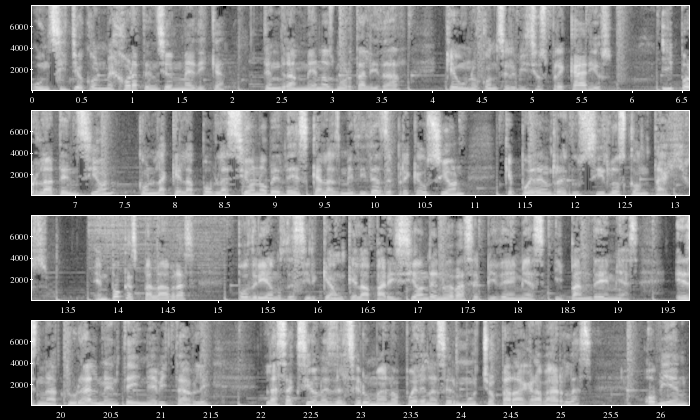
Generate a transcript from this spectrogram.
Un sitio con mejor atención médica tendrá menos mortalidad que uno con servicios precarios y por la atención con la que la población obedezca las medidas de precaución que pueden reducir los contagios. En pocas palabras, podríamos decir que aunque la aparición de nuevas epidemias y pandemias es naturalmente inevitable, las acciones del ser humano pueden hacer mucho para agravarlas o bien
